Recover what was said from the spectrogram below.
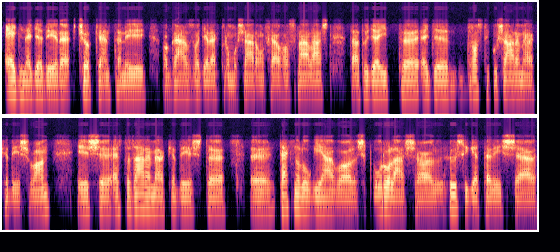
egy negyedére csökkenteni a gáz vagy elektromos áram felhasználást. Tehát ugye itt egy drasztikus áremelkedés van, és ezt az áremelkedést technológiával, spórolással, hőszigeteléssel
